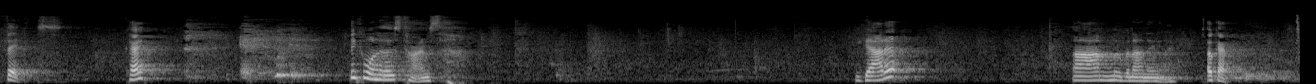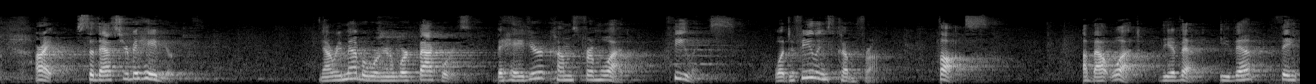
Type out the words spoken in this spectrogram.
Things. Okay? Think of one of those times. You got it? I'm moving on anyway. Okay. All right, so that's your behavior. Now remember, we're going to work backwards. Behavior comes from what? Feelings. What do feelings come from? Thoughts. About what? The event. Event, think,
